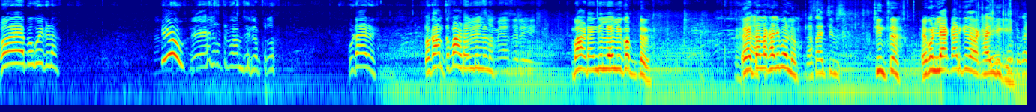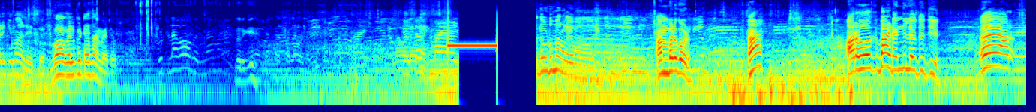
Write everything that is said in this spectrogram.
ओय बघू इकडं. येऊ. कुठं आहे रे? तो का आमचं भाड्याने दिलं भाड्याने दिलं हेलिकॉप्टर ए त्याला खाली बोलू चिंच. चिंच हे कोण लॅक काढ की जरा खाली की फोटो काढ की. कुठे आहे तो उडू मारू म्हणून आंबडगोड हा? अरे हो भाड्याने दिलं होतं ती. ए अरे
